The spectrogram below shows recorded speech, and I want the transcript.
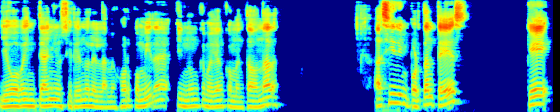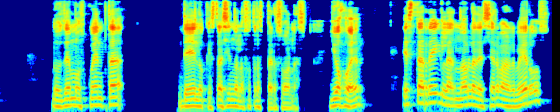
Llevo 20 años sirviéndole la mejor comida y nunca me habían comentado nada. Así de importante es que nos demos cuenta de lo que está haciendo las otras personas. Y ojo, ¿eh? esta regla no habla de ser barberos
